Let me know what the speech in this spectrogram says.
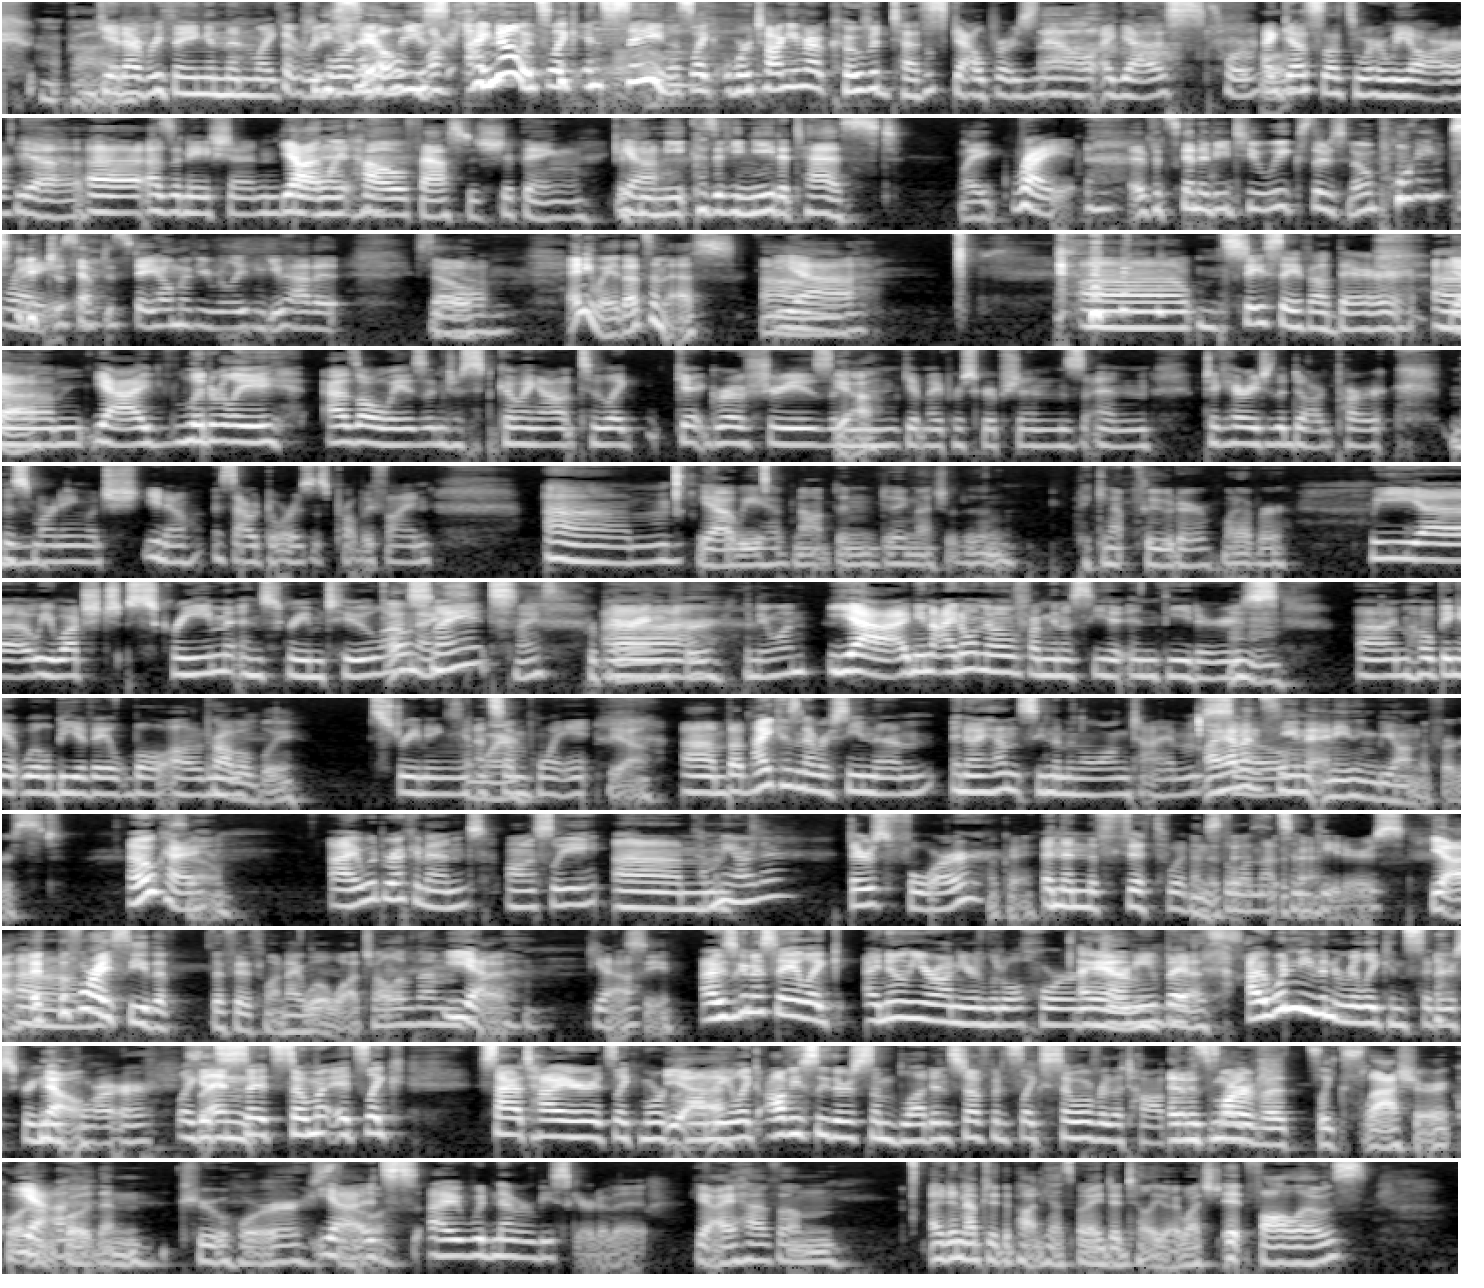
Oh, get everything and then like The people are going to market. I know, it's like insane. It's like we're talking about COVID test scalpers now, I guess. It's horrible. I guess that's where we are Yeah. uh, as a nation. Yeah, and like how fast is shipping? If Yeah. you need because if you need a test, like Right. if it's gonna be two weeks, there's no point. You just have to stay home if you really think you have it. So Yeah. anyway, that's a mess. Um, yeah. Uh, stay safe out there. Yeah. Um, yeah. I literally, as always, I'm just going out to like get groceries and Yeah. get my prescriptions and took Harry to the dog park this Mhm. morning, which you know is outdoors is probably fine. Um, Yeah, we have not been doing much other than picking up food or whatever. we uh we watched Scream and Scream Two last oh, nice. night. Nice. Preparing Uh, for the new one. Yeah, I mean, I don't know if I'm gonna see it in theaters. Mhm. Uh, I'm hoping it will be available on Probably. streaming Somewhere. at some point. Yeah. Um, but Mike has never seen them, and I haven't seen them in a long time. I haven't seen anything beyond the first. Okay, So. I would recommend honestly. Um, How many are there? There's four, Okay. and then the fifth one And is the the, one that's in theaters. Yeah. if- before Um, I see the the fifth one, I will watch all of them. Yeah, but Yeah, We'll see. I was gonna say like I know you're on your little horror I am, journey, but yes. I wouldn't even really consider Scream No. horror. Like it's and- it's so much. It's like satire. It's like more Yeah. comedy. Like obviously there's some blood and stuff, but it's like so over the top. and that it's, more like- of a it's like slasher quote Yeah. unquote than true horror. yeah. It's I would never be scared of it. yeah. I have um, I didn't update the podcast, but I did tell you I watched It Follows.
